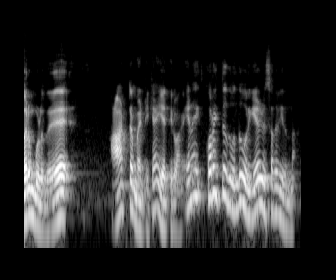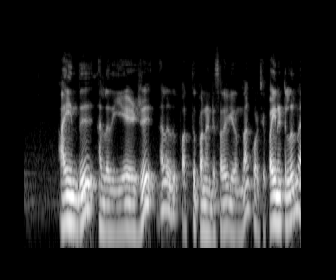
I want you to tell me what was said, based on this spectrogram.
வரும் பொழுது ஆட்டோமேட்டிக்காக ஏற்றிடுவாங்க ஏன்னா குறைத்தது வந்து ஒரு ஏழு சதவீதம் தான். ஐந்து அல்லது ஏழு அல்லது பத்து பன்னெண்டு சதவீதம் தான் குறைச்சி. பதினெட்டுலேருந்து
